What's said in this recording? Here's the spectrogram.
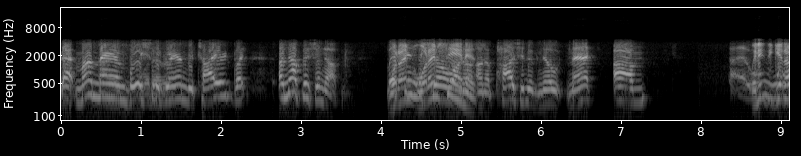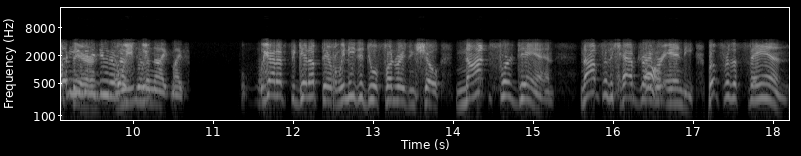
That my man Boyce whatever. LeGrand retired, but enough is enough. What I'm- what I'm saying on a, is- on a positive note, Matt. Um, uh, We need to get what up are you there, going to do the rest we- of the night, my we got to have to get up there and we need to do a fundraising show not for Dan, not for the cab driver Oh. Andy, but for the fans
